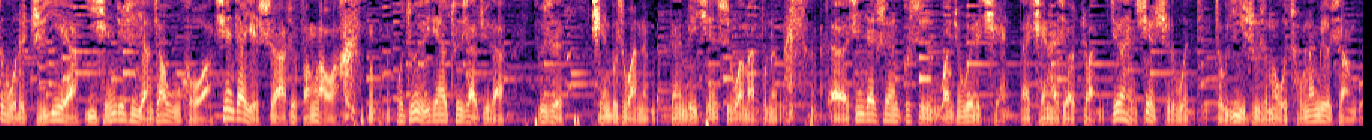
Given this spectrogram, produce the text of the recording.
我的职业啊，以前就是养家糊口啊，现在也是啊，就防老啊，我总有一天要退下去的，是不是？钱不是万能的，但是没钱是万万不能的。呃，现在虽然不是完全为了钱，但钱还是要赚的，这个很现实的问题。走艺术什么，我从来没有想过。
